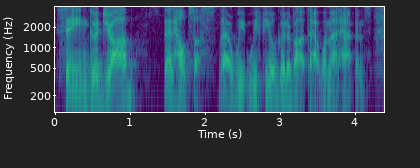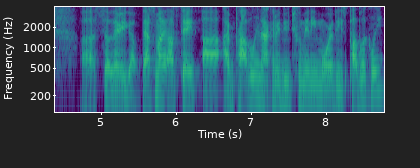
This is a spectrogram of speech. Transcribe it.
saying good job, that helps us. That we, we feel good about that when that happens. Uh, so there you go. That's my update. Uh, I'm probably not going to do too many more of these publicly.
